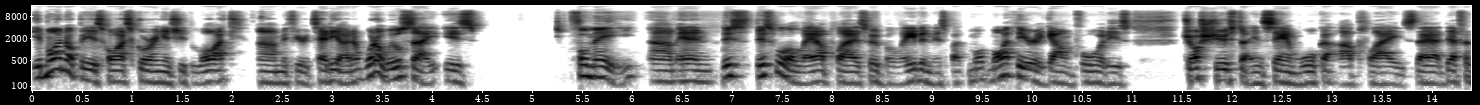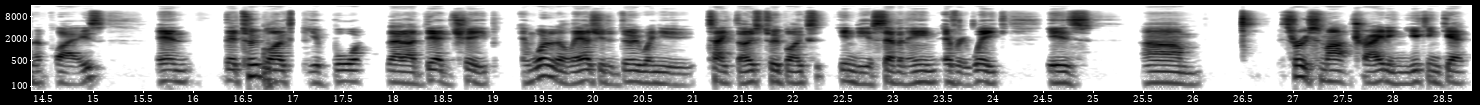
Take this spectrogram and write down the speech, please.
it might not be as high scoring as you'd like um, if you're a Teddy owner. What I will say is, for me, um, and this this will allow players who believe in this, but my theory going forward is Josh Schuster and Sam Walker are plays. They are definite plays, and they're two blokes that you bought that are dead cheap. And what it allows you to do when you take those two blokes into your 17 every week is um, through smart trading, you can get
